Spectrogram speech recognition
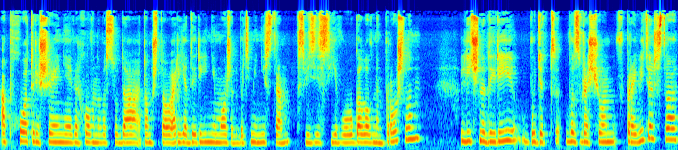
обход решения Верховного суда о том, что Арья Дери не может быть министром в связи с его уголовным прошлым лично Дыри будет возвращен в правительство,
